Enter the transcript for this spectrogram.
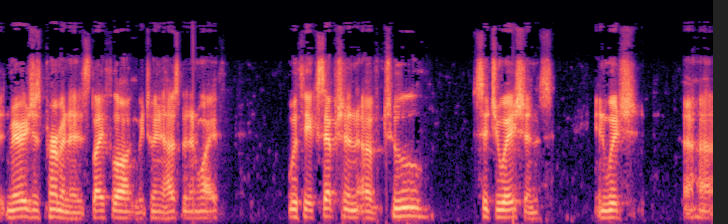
that marriage is permanent, it's lifelong between a husband and wife, with the exception of two situations in which uh,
